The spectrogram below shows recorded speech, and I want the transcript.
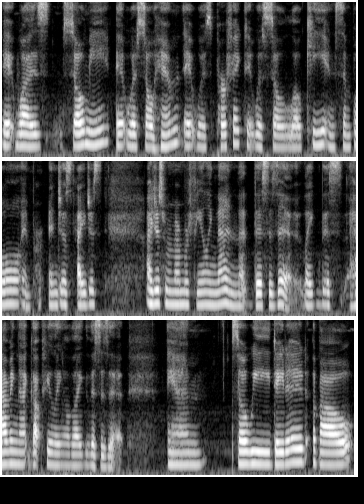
It was so me, it was so him, it was perfect, it was so low key and simple and and just I just I just remember feeling then that this is it. Like this, having that gut feeling of like, this is it. And so we dated about,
